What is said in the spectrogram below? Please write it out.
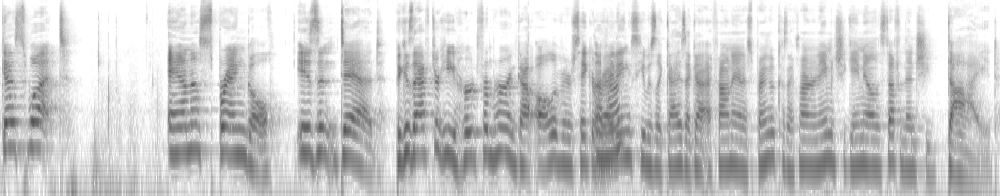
Guess what? Anna Sprengel isn't dead because after he heard from her and got all of her sacred uh-huh. writings, he was like, "Guys, I got I found Anna Sprengel because I found her name and she gave me all this stuff, and then she died,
